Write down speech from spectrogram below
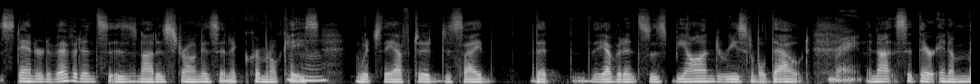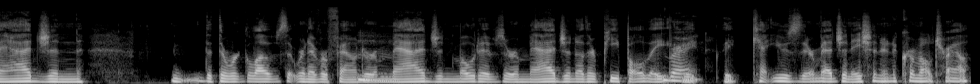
standard of evidence is not as strong as in a criminal case, mm-hmm. in which they have to decide that the evidence is beyond reasonable doubt Right. and not sit there and imagine that there were gloves that were never found or Mhm. imagine motives or imagine other people. They, Right. they, they can't use their imagination in a criminal trial.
